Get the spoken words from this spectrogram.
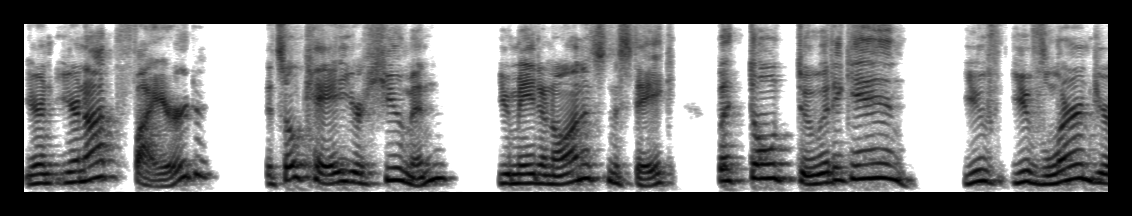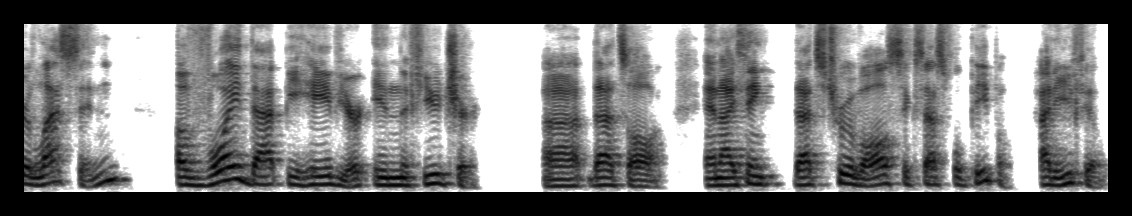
You're you're not fired. It's okay. You're human. You made an honest mistake, but don't do it again. You've you've learned your lesson. Avoid that behavior in the future. Uh, that's all. And I think that's true of all successful people. How do you feel?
